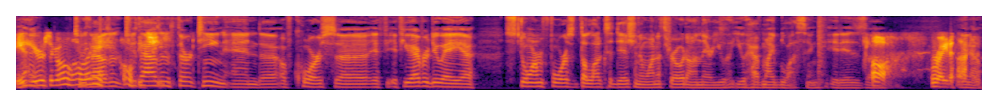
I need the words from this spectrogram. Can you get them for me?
eight yeah, years ago 2000, 2013 and uh, of course uh, if, if you ever do a uh, storm force deluxe edition I want to throw it on there you you have my blessing it is uh, oh right on. you know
